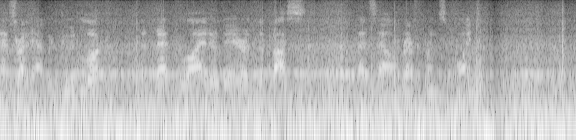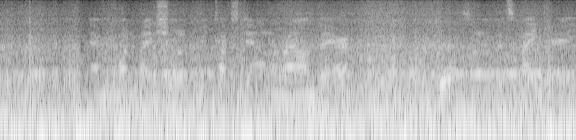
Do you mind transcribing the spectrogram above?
And that's right. Have a good look at that glider there at the bus. That's our reference point. And we want to make sure that we touch down around there. Okay. So let's make a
